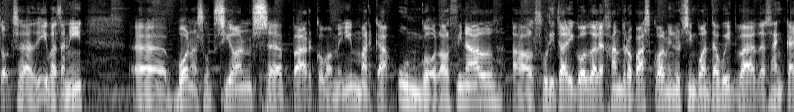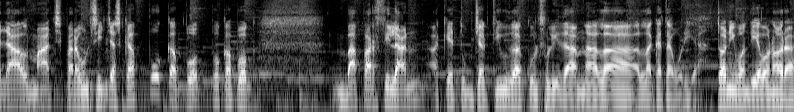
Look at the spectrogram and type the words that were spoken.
tot s'ha de dir, va tenir eh, bones opcions eh, per, com a mínim, marcar un gol. Al final, el solitari gol d'Alejandro Pasco al minut 58 va desencallar el maig per a un Sitges que a poc a poc, a poc a poc, va perfilant aquest objectiu de consolidar la, la categoria. Toni, bon dia, bona hora.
